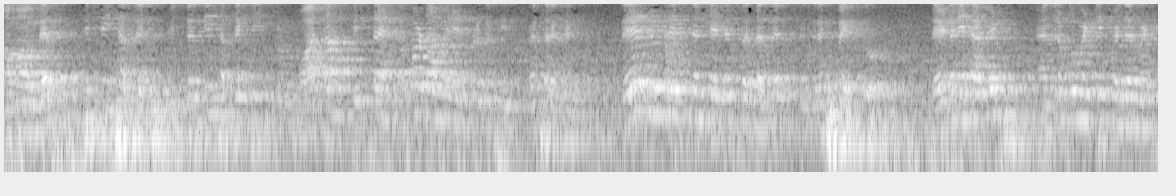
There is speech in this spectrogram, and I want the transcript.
Among them, 60 subjects with 20 subjects each from Vata, Pitta and Kapha dominant Prakritis were selected. Their nutritional status was assessed with respect to dietary habits, anthropometric measurements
